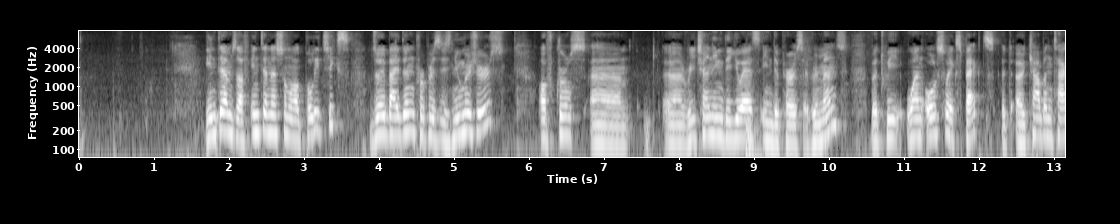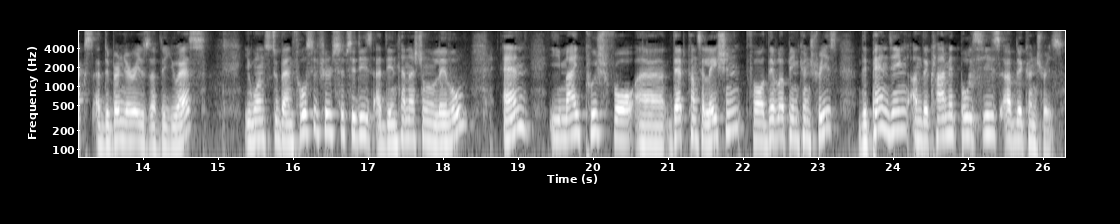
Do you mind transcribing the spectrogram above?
In terms of international politics, Joe Biden proposes new measures. Of course, um, uh, returning the US in the Paris Agreement, but we one also expects a, a carbon tax at the boundaries of the US. He wants to ban fossil fuel subsidies at the international level, and he might push for uh, debt cancellation for developing countries, depending on the climate policies of the countries.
